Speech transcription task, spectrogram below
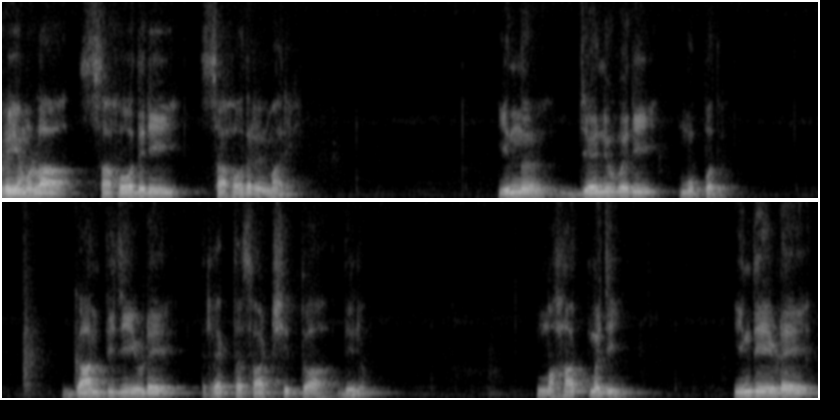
പ്രിയമുള്ള സഹോദരി സഹോദരന്മാരെ ഇന്ന് ജനുവരി മുപ്പത് ഗാന്ധിജിയുടെ രക്തസാക്ഷിത്വ ദിനം. മഹാത്മജി ഇന്ത്യയുടെ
